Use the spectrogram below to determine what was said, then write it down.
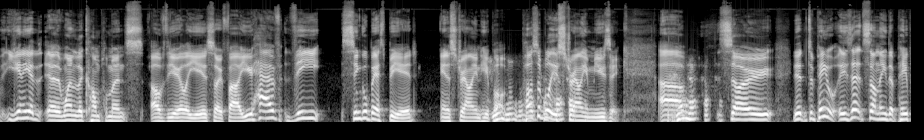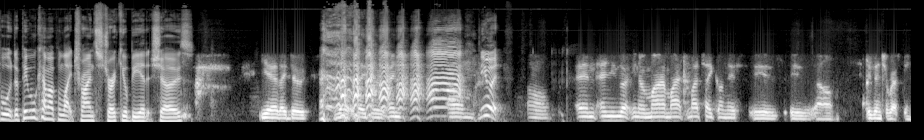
you're going to get uh, one of the compliments of the early years so far. You have the single best beard in Australian hip hop, possibly Australian music. Um, so, do people is that something that people do people come up and like try and stroke your beard at shows? Yeah, they do. Yeah, they do. And um, Knew it. Oh, and and you look, you know, my my my take on this is is um is interesting.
